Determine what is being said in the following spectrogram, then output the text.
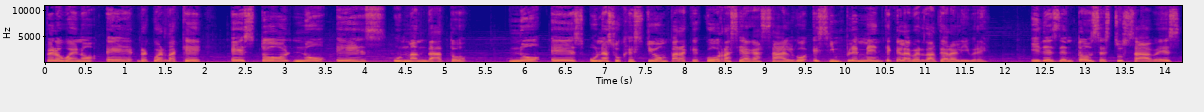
Pero bueno, eh, recuerda que esto no es un mandato, no es una sugestión para que corras y hagas algo, es simplemente que la verdad te hará libre. Y desde entonces tú sabes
